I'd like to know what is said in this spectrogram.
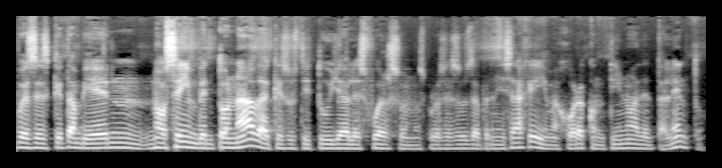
pues es que también no se inventó nada que sustituya el esfuerzo en los procesos de aprendizaje y mejora continua del talento.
